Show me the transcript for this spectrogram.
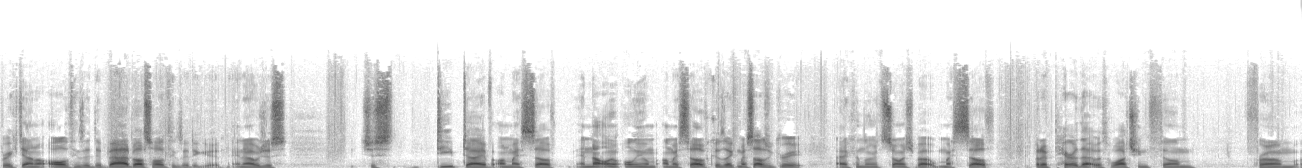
break down all the things I did bad, but also all the things I did good. And I would just just deep dive on myself and not only on, on myself because like myself is great. I can learn so much about myself, but I pair that with watching film from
